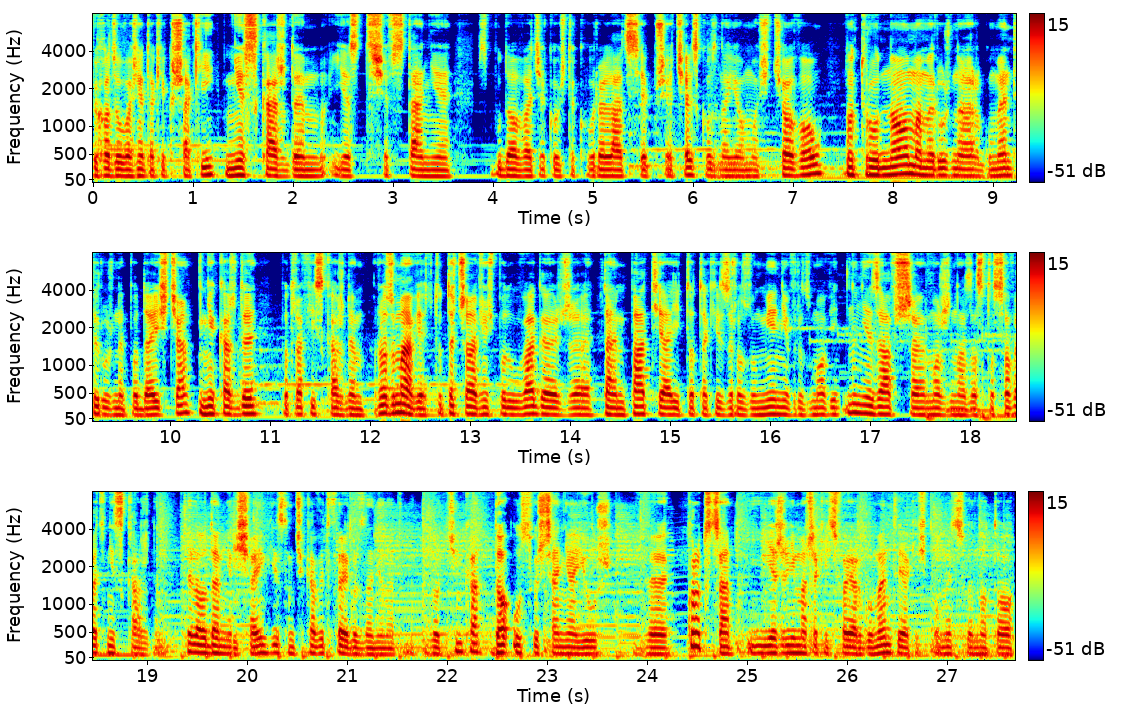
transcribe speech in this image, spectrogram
wychodzą właśnie takie krzaki. Nie z każdym jest się w stanie zbudować jakąś taką relację przyjacielską, znajomościową. No trudno, mamy różne argumenty, różne podejścia. Nie każdy potrafi z każdym rozmawiać. To też trzeba wziąć pod uwagę, że ta empatia i to takie zrozumienie w rozmowie, no nie zawsze można zastosować, nie z każdym. Tyle ode mnie dzisiaj. Jestem ciekawy Twojego zdania na temat tego odcinka. Do usłyszenia już wkrótce. I jeżeli masz jakieś swoje argumenty, jakieś pomysły, no to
